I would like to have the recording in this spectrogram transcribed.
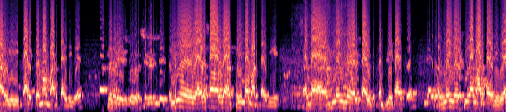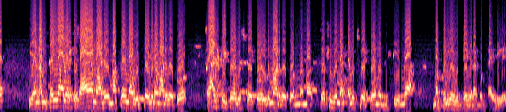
ನಾವು ಈ ಕಾರ್ಯಕ್ರಮ ಮಾಡ್ತಾ ಇದ್ದೀವಿ. ಎಷ್ಟು ವರ್ಷಗಳಲ್ಲಿ ಇದು ಎರಡ್ ಸಾವಿರದ ಹತ್ತರಿಂದ ಮಾಡ್ತಾ ಇದೀವಿ. ಅದ ಹದಿನೈದು ವರ್ಷ ಆಯ್ತು ಕಂಪ್ಲೀಟ್ ಆಯ್ತು. ಹದಿನೈದು ವರ್ಷದಿಂದ ಮಾಡ್ತಾ ಇದೀವಿ. ಏನ್ ನಮ್ ಕೈಲಾದಷ್ಟು ಸಹಾಯ ಮಾಡಿ ಮಕ್ಕಳನ್ನ ಉತ್ತೇಜನ ಮಾಡಬೇಕು ಸಾಂಸ್ಕೃತಿಕ ಓದಿಸ್ಬೇಕು, ಇದು ಮಾಡ್ಬೇಕು, ನಮ್ಮ ಕಸುಬನ್ನ ಕಲಿಸ್ಬೇಕು ಅನ್ನೋ ದೃಷ್ಟಿಯಿಂದ ಮಕ್ಕಳಿಗೆ ಉತ್ತೇಜನ ಕೊಡ್ತಾ ಇದೀವಿ.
